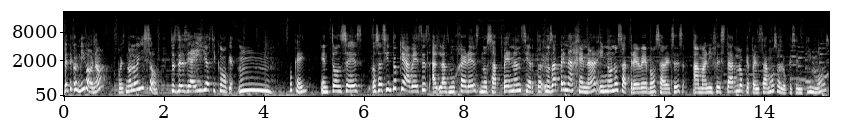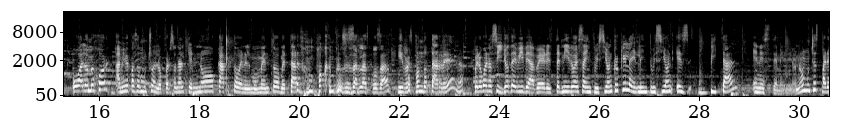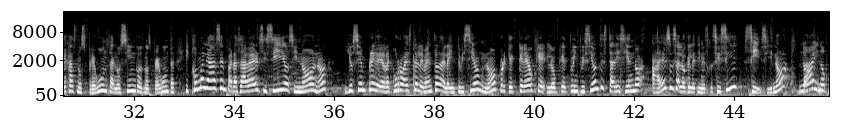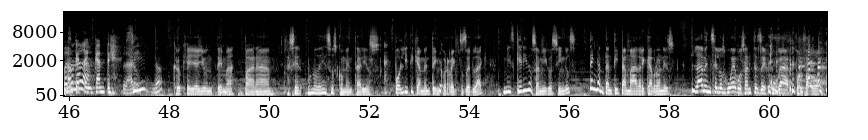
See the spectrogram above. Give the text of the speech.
vete conmigo, ¿no? Pues no lo hizo. Entonces desde ahí yo así como que, mmm, ok. Entonces, o sea, siento que a veces a las mujeres nos apenan cierta, nos da pena ajena y no nos atrevemos a veces a manifestar lo que pensamos o lo que sentimos. O a lo mejor, a mí me pasa mucho en lo personal que no capto en el momento, me tardo un poco en procesar las cosas y respondo tarde, ¿no? Pero bueno, sí, yo debí de haber tenido esa intuición. Creo que la, la intuición es vital en este medio, ¿no? Muchas parejas nos preguntan, los singles nos preguntan, ¿y cómo le hacen para saber si sí o si no, no? Y yo siempre recurro a este elemento de la intuición, ¿no? Porque creo que lo que tu intuición te está diciendo, a eso es a lo que le tienes que... Si sí, sí, si no, No, bye, no pasa Aunque nada. te encante. Claro. Sí, ¿no? Creo que ahí hay un tema para hacer uno de esos comentarios políticamente incorrectos de Black. Mis queridos amigos singles, tengan tantita madre, cabrones. Lávense los huevos antes de jugar, por favor.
